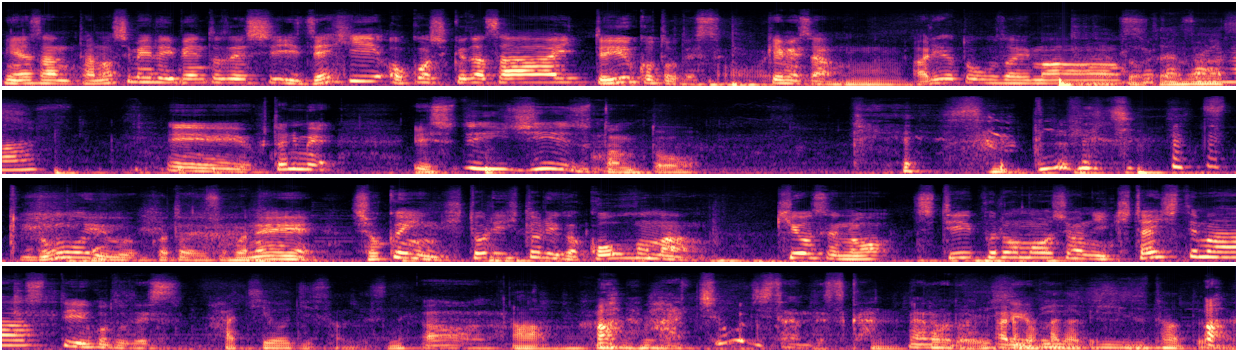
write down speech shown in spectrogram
皆さん楽しめるイベントですしぜひお越しください。ということです。ケメさん、ありがとうございます。ありありがとうございます。えー、2人目 SDGs 担当どういう方でしょうかね。職員一人一人が候補マン清瀬のシティプロモーションに期待してますっていうことです。八王子さんですね。あーああ。八王子さんですか、なるほど。ありがとう。SDGs 担当あ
